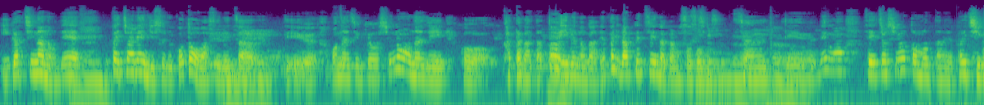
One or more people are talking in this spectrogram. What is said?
いがちなので、うん。やっぱりチャレンジすることを忘れちゃうっていう、同じ業種の同じ、こう、方々といるのが、やっぱり楽ちんだからそっちそうですよね。に行っちゃうっていう。でも、成長しようと思ったら、やっぱり違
